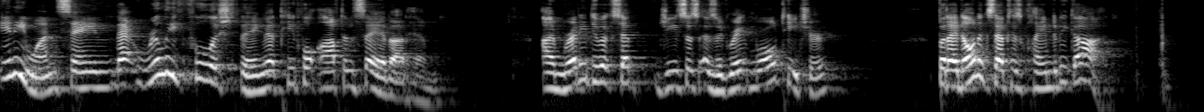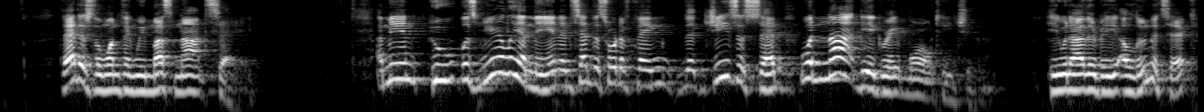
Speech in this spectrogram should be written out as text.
anyone saying that really foolish thing that people often say about him. I'm ready to accept Jesus as a great moral teacher, but I don't accept his claim to be God. That is the one thing we must not say. A man who was merely a man and said the sort of thing that Jesus said would not be a great moral teacher. He would either be a lunatic,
